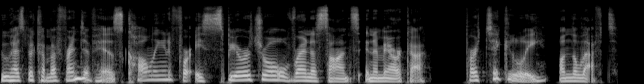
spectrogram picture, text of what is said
who has become a friend of his, calling for a spiritual renaissance in America, particularly on the left.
